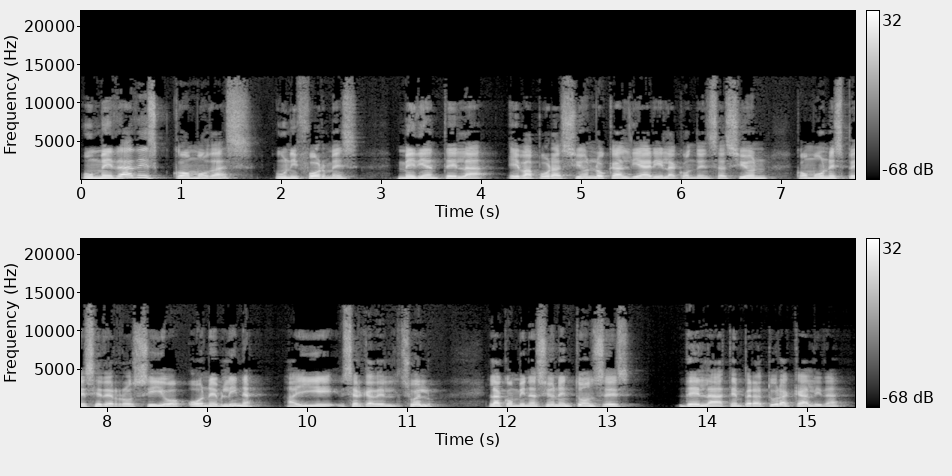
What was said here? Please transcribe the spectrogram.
humedades cómodas, uniformes, mediante la evaporación local diaria y la condensación como una especie de rocío o neblina ahí cerca del suelo. La combinación entonces de la temperatura cálida,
